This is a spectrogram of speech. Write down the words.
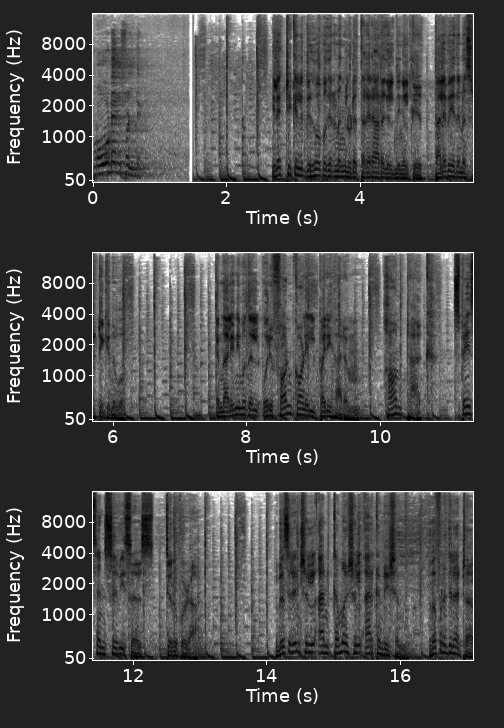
പ്രോവിഡന്റ് ഫണ്ട്. ഇലക്ട്രിക്കൽ ഗൃഹോപകരണങ്ങളുടെ തകരാറുകൾ നിങ്ങൾക്ക് തലവേദന സൃഷ്ടിക്കുന്നുവോ? എന്നാൽ ഇനി മുതൽ ഒരു ഫോൺ കോളിൽ പരിഹാരം. Home tech space and services Cherupuzha residential and commercial air condition refrigerator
